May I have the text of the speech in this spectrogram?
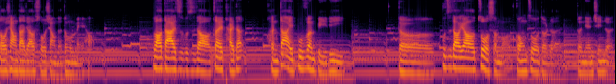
都像大家所想的那么美好。不知道大家知不知道，在台大很大一部分比例的不知道要做什么工作的人的年轻人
